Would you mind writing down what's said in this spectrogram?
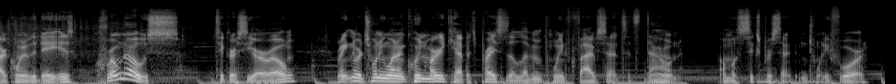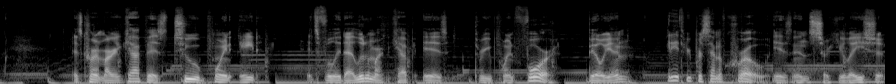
Our coin of the day is Cronos, ticker CRO. Ranked number 21 on CoinMarketCap, its price is 11.5 cents. It's down almost 6% in 24. Its current market cap is 2.8. Its fully diluted market cap is 3.4 billion. 83% of Crow is in circulation.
